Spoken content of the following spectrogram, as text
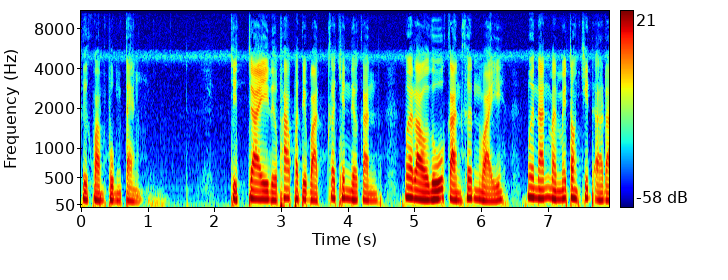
คือความปรุงแต่ง จิตใจหรือภาคปฏิบัติก็เช่นเดียวกัน เมื่อเรารู้การเคลื่อนไหว เมื่อนั้นมันไม่ต้องคิดอะไร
